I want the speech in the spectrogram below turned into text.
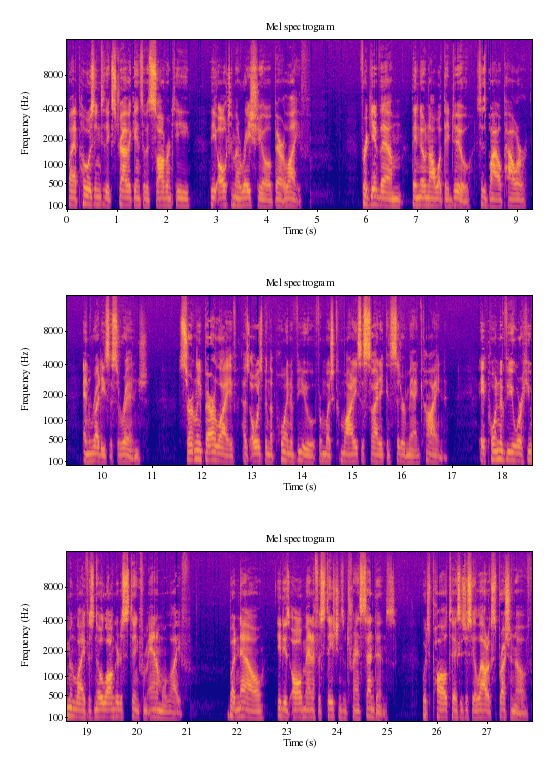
by opposing to the extravagance of its sovereignty the ultima ratio of bare life. Forgive them, they know not what they do, says biopower, and readies the syringe. Certainly, bare life has always been the point of view from which commodity society considered mankind, a point of view where human life is no longer distinct from animal life. But now, it is all manifestations of transcendence, which politics is just a loud expression of.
